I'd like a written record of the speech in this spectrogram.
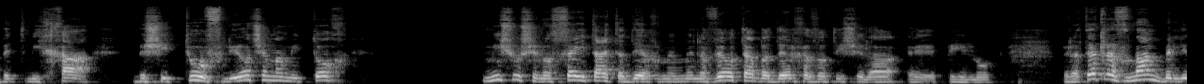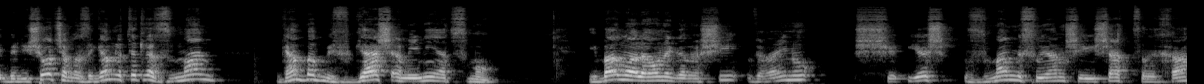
בתמיכה, בשיתוף, להיות שם מתוך מישהו שנושא איתה את הדרך, מלווה אותה בדרך הזאת של הפעילות. ולתת לה זמן בלשהות שם, זה גם לתת לה זמן גם במפגש המיני עצמו. דיברנו על העונג הנשי וראינו שיש זמן מסוים שאישה צריכה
